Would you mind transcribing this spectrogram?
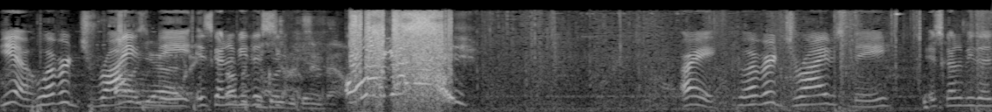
Yeah, whoever drives Oh, yeah. me is gonna Robert be the. can go the oh my god! Alright, whoever drives me is gonna be the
